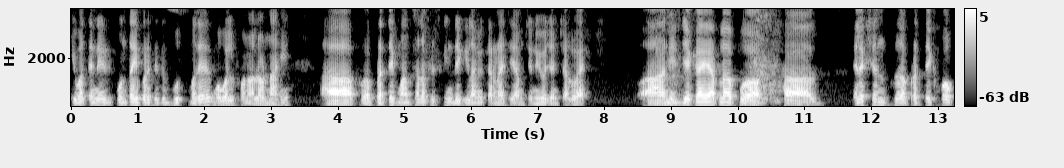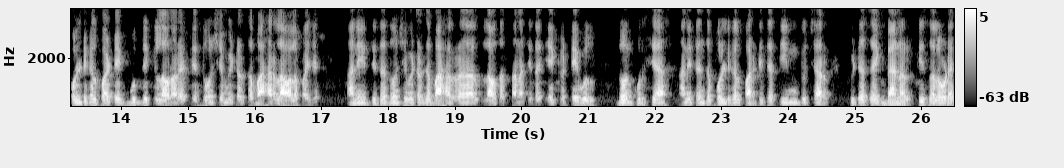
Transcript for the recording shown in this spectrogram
किंवा त्यांनी कोणत्याही परिस्थितीत बूथमध्ये मोबाईल फोन अलाउड नाही. प्रत्येक माणसाला फ्रिस्किंग देखील आम्ही करण्याचे आमचे नियोजन चालू आहे. आणि जे काही आपलं इलेक्शन प्रत्येक पॉलिटिकल पार्टी एक बूथ देखील लावणार आहे. ते दोनशे मीटरचा बाहेर लावायला पाहिजे. आणि तिथं दोनशे मीटरच्या बाहेर लावत असताना तिथं एक टेबल दोन खुर्च्या आणि त्यांचं पॉलिटिकल पार्टीच्या तीन टू चार फीटचं एक बॅनर तीच अलाउड आहे.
